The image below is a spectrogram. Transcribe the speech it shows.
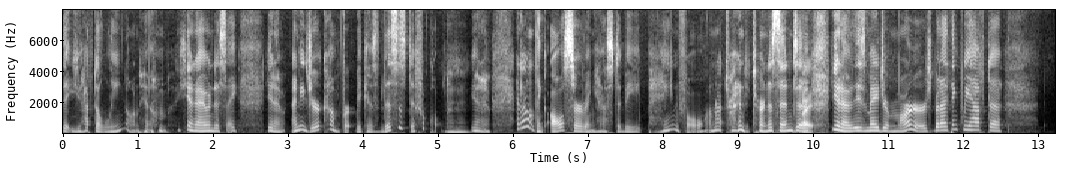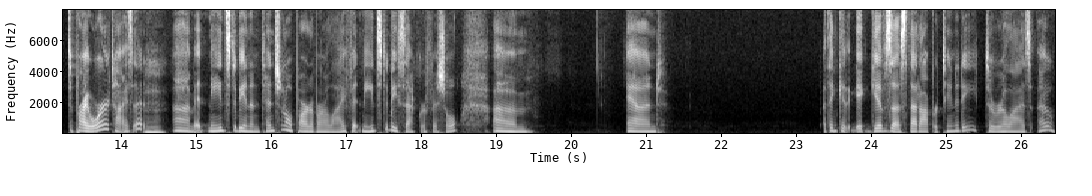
that you have to lean on him. You know, and to say, you know, I need your comfort because this is difficult. Mhm. You know, and I don't think all serving has to be painful. I'm not trying to turn us into Right. you know these major martyrs, but I think we have to to prioritize it. Mhm. Um, it needs to be an intentional part of our life. It needs to be sacrificial. Um, and I think it, it gives us that opportunity to realize, oh,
